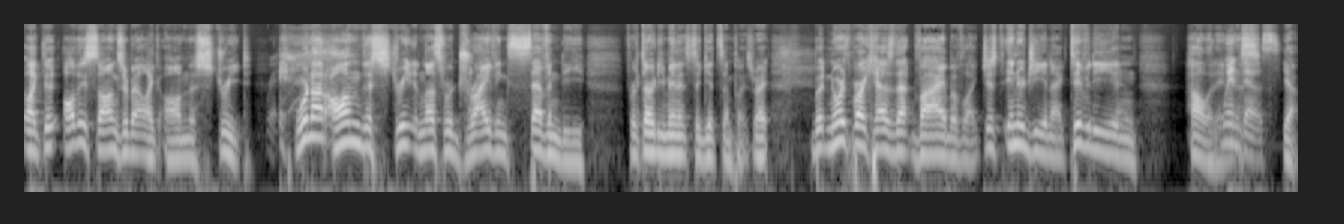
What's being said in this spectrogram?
Like the, all these songs are about like on the street. We're not on the street unless we're driving 70 for 30 minutes to get someplace, right? But NorthPark has that vibe of like just energy and activity and holiday. Windows. Yeah.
